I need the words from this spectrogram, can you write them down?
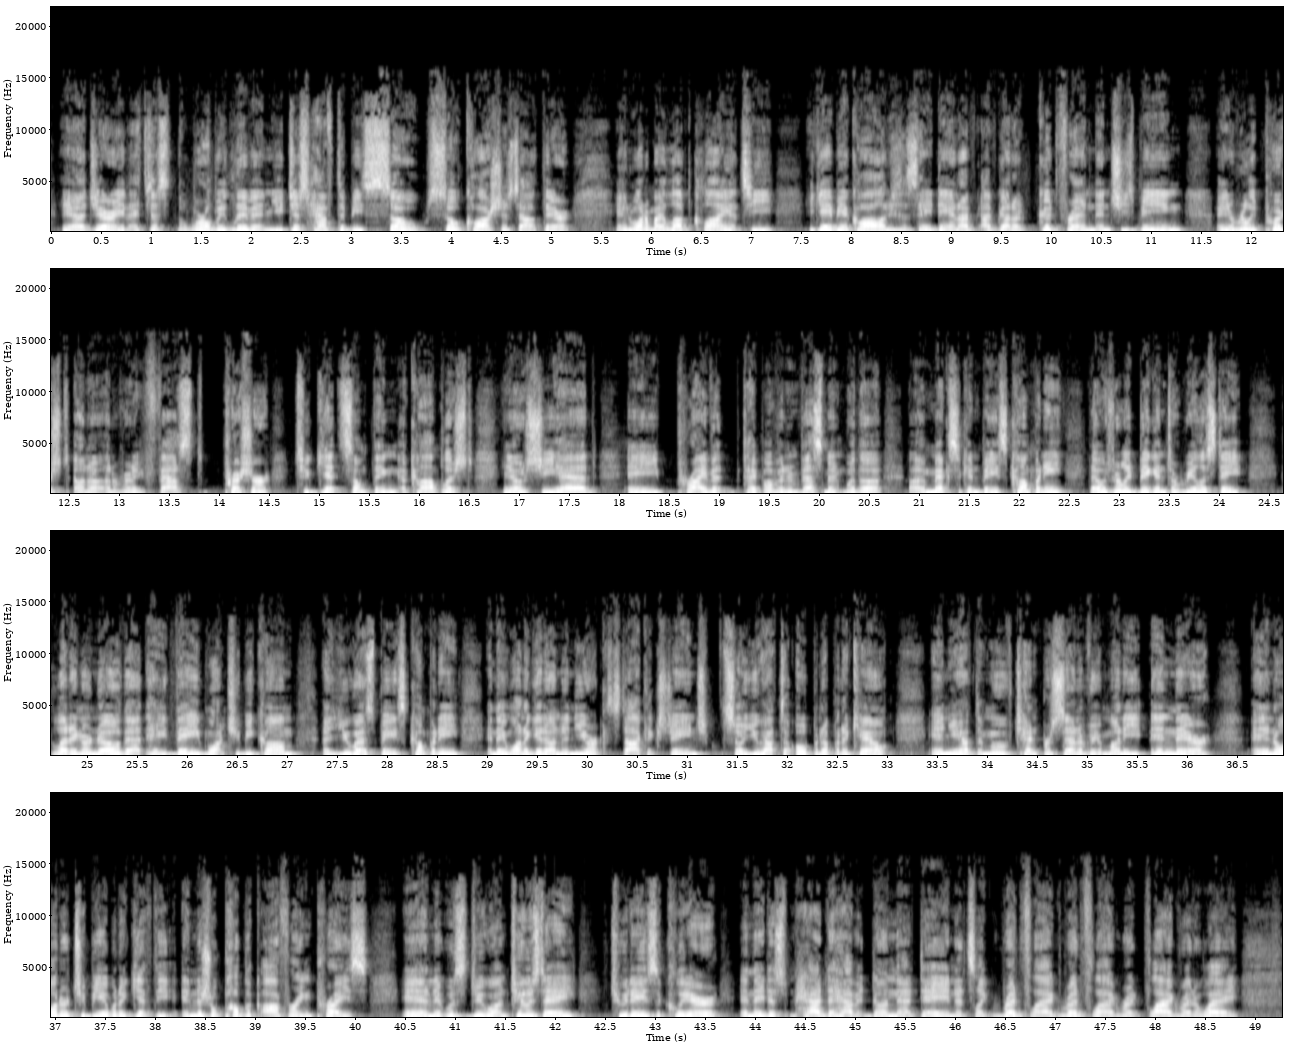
Yeah, Jerry, it's just the world we live in. You just have to be so, so cautious out there. And one of my loved clients, he, he gave me a call and he says, Hey, Dan, I've, I've got a good friend and she's being, you know, really pushed on a, on a very fast pressure to get something accomplished. You know, she had a private type of an investment with a, a Mexican based company that was really big into real estate, letting her know that, hey, they want to become a US based company and they want to get on the New York Stock Exchange. So you have to open up an account and you have to move 10% of your money in there in order to be able to get the initial public offering price. And it was due on Tuesday two days to clear, and they just had to have it done that day. And it's like red flag, red flag, red flag right away.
